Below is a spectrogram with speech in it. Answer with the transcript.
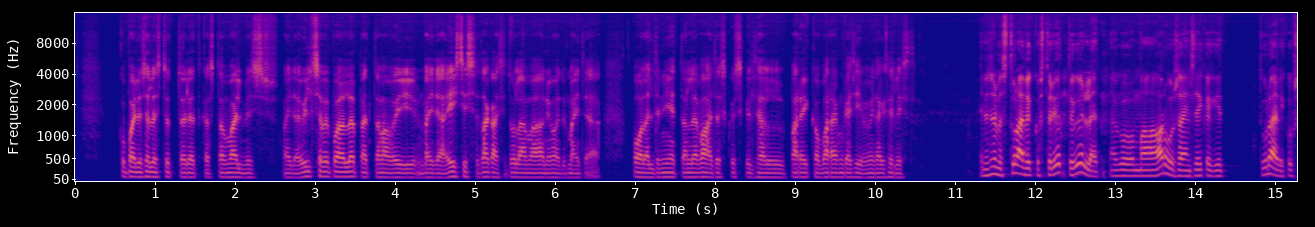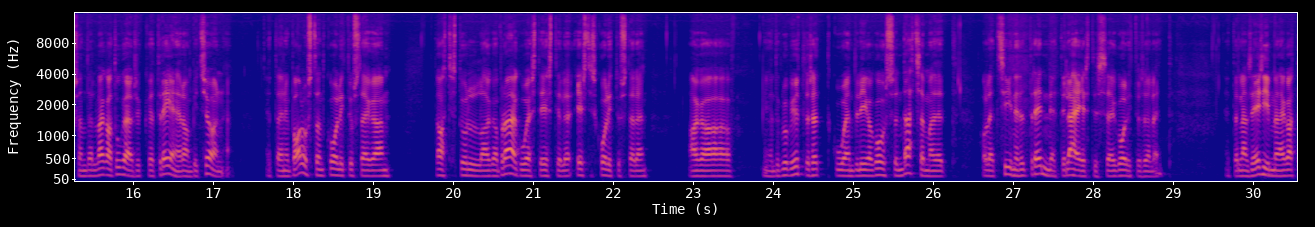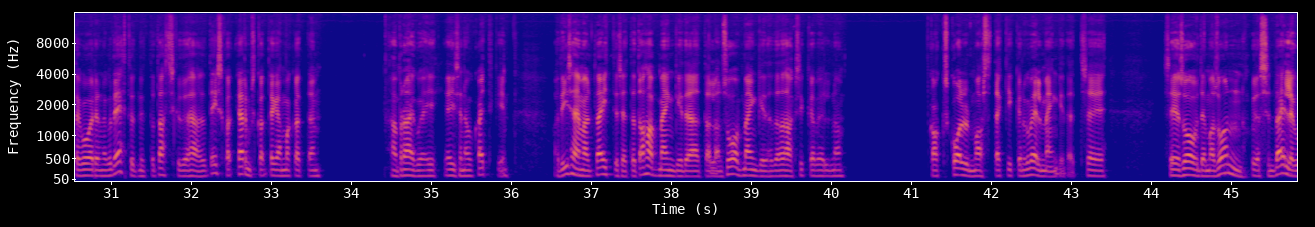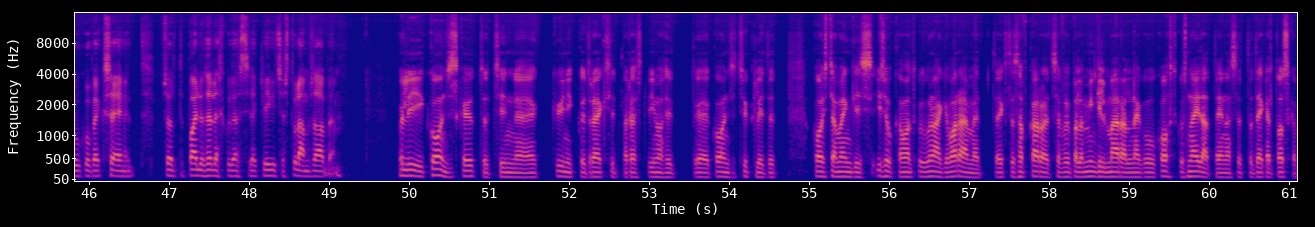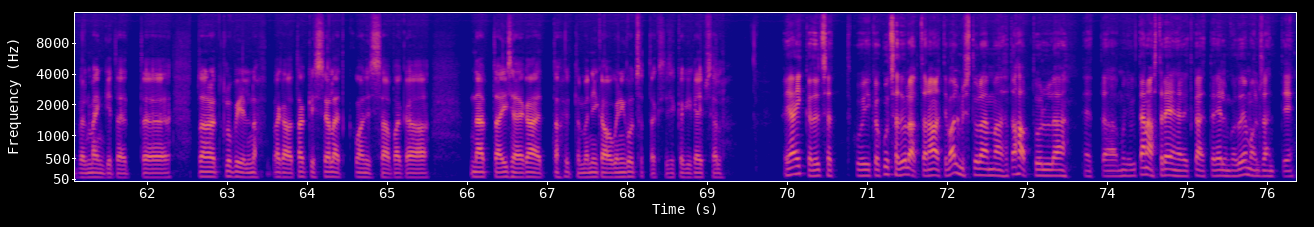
kui palju sellest juttu oli, et kas ta on valmis, ma ei tea, üldse võib-olla lõpetama või ma ei tea, Eestisse tagasi tulema niimoodi, ma ei tea, pooleldi nii, et on Levadias kuskil seal Pareiko parem käsi või midagi sellist? ei no selles mõttes tulevikust oli juttu küll, et nagu ma aru sain, see ikkagi tulevikuks on tal väga tugev niisugune treeneri ambitsioon. et ta on juba alustanud koolitustega, tahtis tulla ka praegu uuesti Eestile, Eestis koolitustele aga nii-öelda klubi ütles, et kuuenda liiga kohustused on tähtsamad, et oled siin teed trenni, et ei lähe Eestisse koolitusele, et et tal on see esimene kategooria nagu tehtud, nüüd ta tahtski teha teist, järgmist tegema hakata. aga praegu jäi, jäi see nagu katki. aga ta ise vähemalt väitis, et ta tahab mängida, tal on soov mängida, ta tahaks ikka veel noh, kaks-kolm aastat äkki ikka nagu veel mängida, et see, see soov temas on, kuidas see nüüd välja kukub, eks see nüüd sõltub palju sellest, kuidas siis Klivitsast tulema saab oli koondises ka juttu, et siin äh, küünikud rääkisid pärast viimaseid äh, koondise tsükleid, et Kostja mängis isukamalt kui kunagi varem, et eks ta saab ka aru, et see võib olla mingil määral nagu koht, kus näidata ennast, et ta tegelikult oskab veel mängida, et äh, ma saan aru, et klubil noh, väga takist ei ole, et koondis saab, aga näeb ta ise ka, et noh, ütleme nii kaua, kuni kutsutakse, siis ikkagi käib seal. ja ikka ta ütles, et kui ikka kutse tuleb, ta on alati valmis tulema, ta tahab tulla, et ta muidugi tänas treenerit ka, et talle eelmine kord võimalus anti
